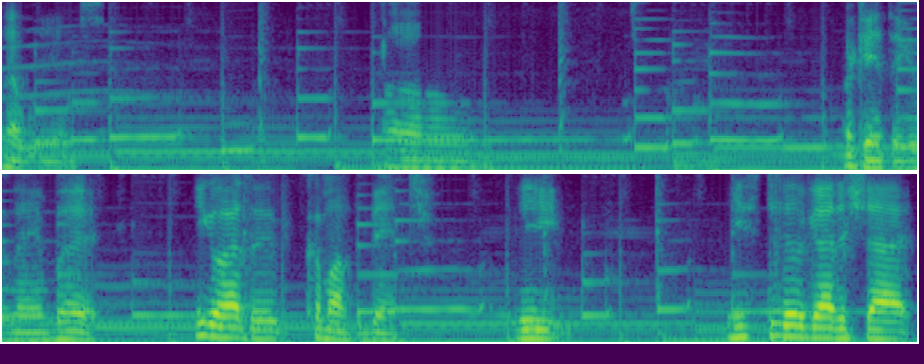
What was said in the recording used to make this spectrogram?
not Williams. Um, I can't think his name, but he gonna have to come off the bench. He he still got a shot.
